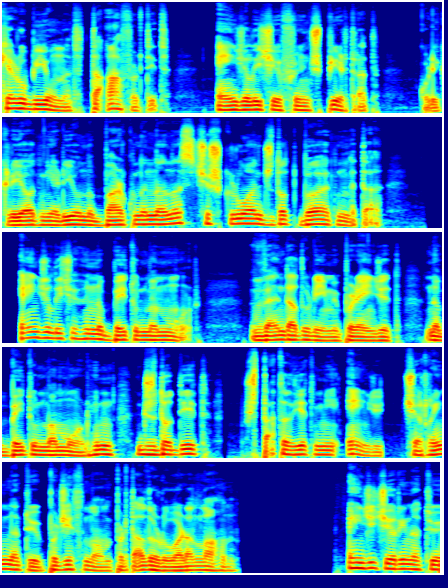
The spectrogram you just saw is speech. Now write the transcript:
Kerubiunët, të afërtit, engjëlli që i fryn shpirtrat. Kur krijohet njeriu në barkun e nënës që shkruan ç'do të bëhet me të. Engjëlli që hyn në Bejtul Mamur, vend adhurimi për engjëjt, në Bejtul Mamur hyn çdo ditë 70 mijë engjëj që rrinë aty përgjithmonë për të adhuruar Allahun. Engjëj që rrinë aty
